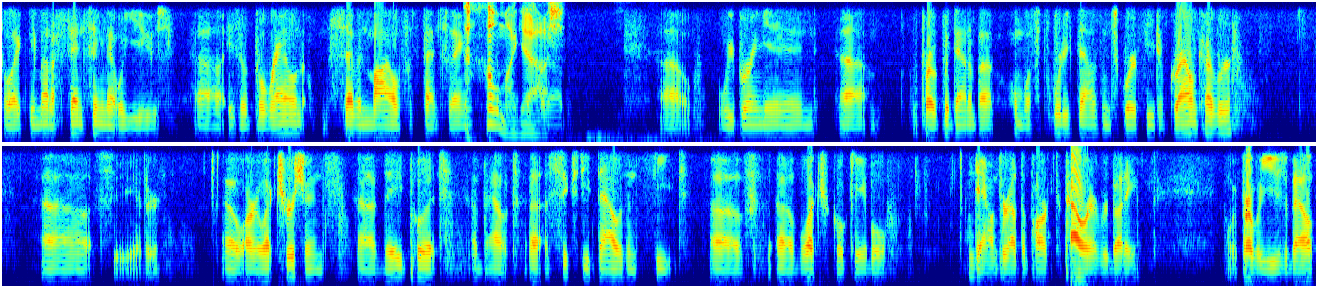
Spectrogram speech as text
so like the amount of fencing that we use uh, is around seven miles of fencing. Oh my gosh! Uh, we bring in um, we probably put down about almost 40,000 square feet of ground cover. Uh, let's see other. Oh, our electricians uh, they put about uh, 60,000 feet of, of electrical cable down throughout the park to power everybody. We probably use about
